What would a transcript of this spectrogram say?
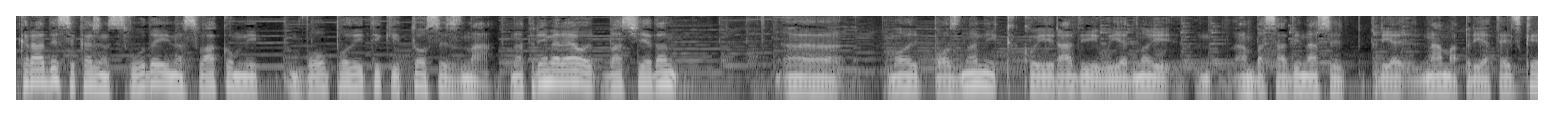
Krade se, kažem, svuda i na svakom nivou politiki to se zna. Na primjer, evo, baš jedan uh, moj poznanik koji radi u jednoj ambasadi naše prija- nama prijateljske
